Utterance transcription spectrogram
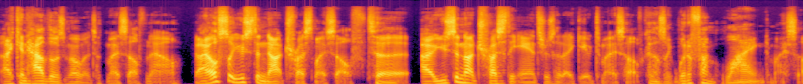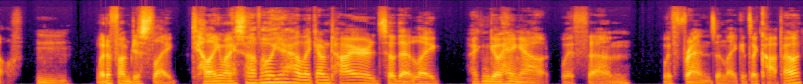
I can have those moments with myself now. I also used to not trust myself to, I used to not trust the answers that I gave to myself because I was like, what if I'm lying to myself? Mm. what if I'm just like telling myself, oh yeah, like I'm tired so that like I can go hang out with um with friends and like it's a cop out.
